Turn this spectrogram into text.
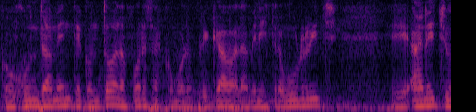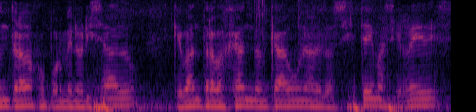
conjuntamente con todas las fuerzas, como lo explicaba la ministra Bullrich, eh, han hecho un trabajo pormenorizado, que van trabajando en cada uno de los sistemas y redes,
